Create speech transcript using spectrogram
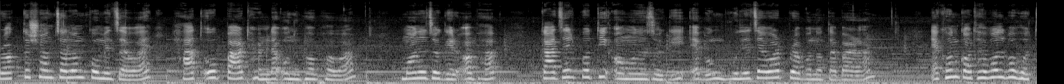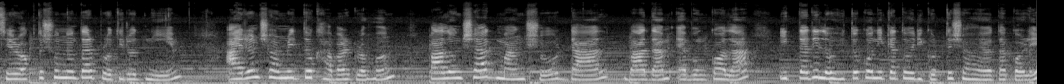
রক্ত সঞ্চালন কমে যাওয়ায় হাত ও পা ঠান্ডা অনুভব হওয়া, মনোযোগের অভাব, কাজের প্রতি অমনোযোগী এবং ভুলে যাওয়ার প্রবণতা বাড়া। এখন কথা বলব হচ্ছে রক্তশূন্যতার প্রতিরোধ নিয়ে, আয়রন সমৃদ্ধ খাবার গ্রহণ পালং শাক, মাংস, ডাল, বাদাম এবং কলা ইত্যাদি লোহিত কণিকা তৈরি করতে সহায়তা করে।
